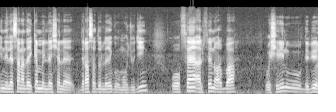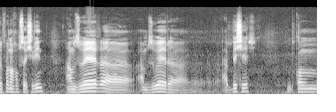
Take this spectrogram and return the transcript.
هنا السنة ده يكمل إن شاء الله الدراسة دول يبقوا موجودين. وفين 2024 ودبيو 2025 أمزوير أمزوير أبشي comme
